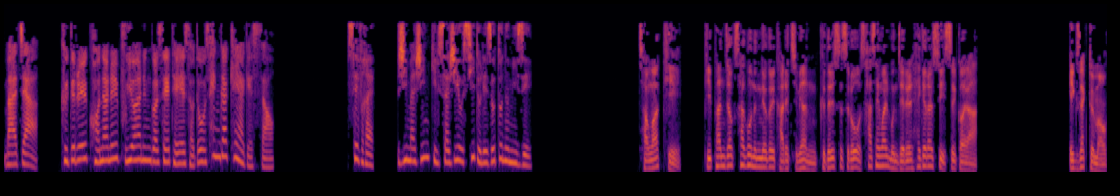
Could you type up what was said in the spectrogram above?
맞아. 그들을 권한을 부여하는 것에 대해서도 생각해야겠어. C'est vrai. J'imagine qu'il s'agit aussi de les autonomiser. 정확히. 비판적 사고 능력을 가르치면 그들 스스로 사생활 문제를 해결할 수 있을 거야. Exactement.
